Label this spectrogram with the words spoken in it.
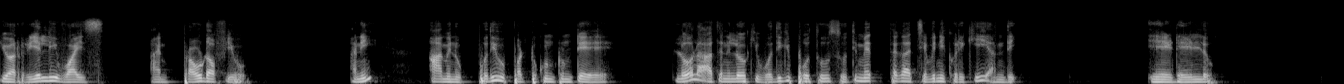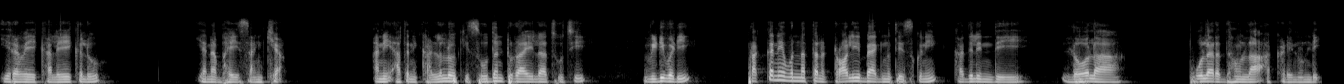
you are really wise I'm proud of you అని ఆమెను పొదివు పట్టుకుంటుంటే లోల అతనిలోకి ఒదిగిపోతూ సుతిమెత్తగా చెవిని కొరికి అంది. ఏడేళ్ళు ఇరవై కలయికలు ఎనభై సంఖ్య అని అతని కళ్ళలోకి సూదంటురాయిలా చూచి విడివడి ప్రక్కనే ఉన్న తన ట్రాలీ బ్యాగ్ను తీసుకుని కదిలింది లోల పూలరథంలా అక్కడి నుండి.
